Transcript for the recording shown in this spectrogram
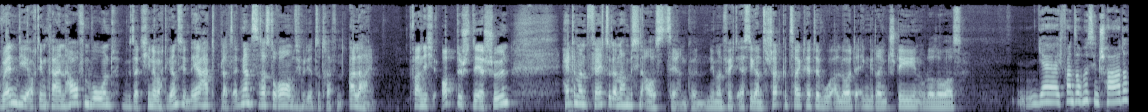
Gwen, die auf dem kleinen Haufen wohnt. Wie gesagt, China macht die ganze, er hat Platz, ein ganzes Restaurant, um sich mit ihr zu treffen. Allein. Fand ich optisch sehr schön. Hätte man vielleicht sogar noch ein bisschen auszehren können, indem man vielleicht erst die ganze Stadt gezeigt hätte, wo alle Leute eng gedrängt stehen oder sowas. Ja, ja, ich fand es auch ein bisschen schade,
